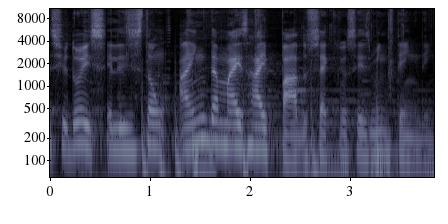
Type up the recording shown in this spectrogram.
CS2 eles estão ainda mais hypados, se é que vocês me entendem.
